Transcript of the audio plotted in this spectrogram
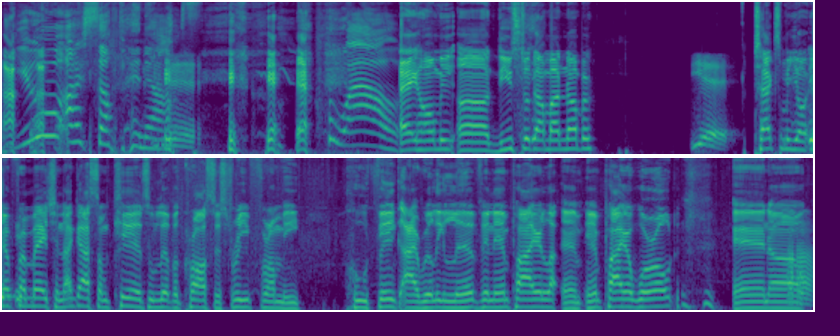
you are something else. wow. Hey, homie, uh, do you still got my number? Yeah. Text me your information. I got some kids who live across the street from me who think I really live in Empire li- in Empire World, and uh,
